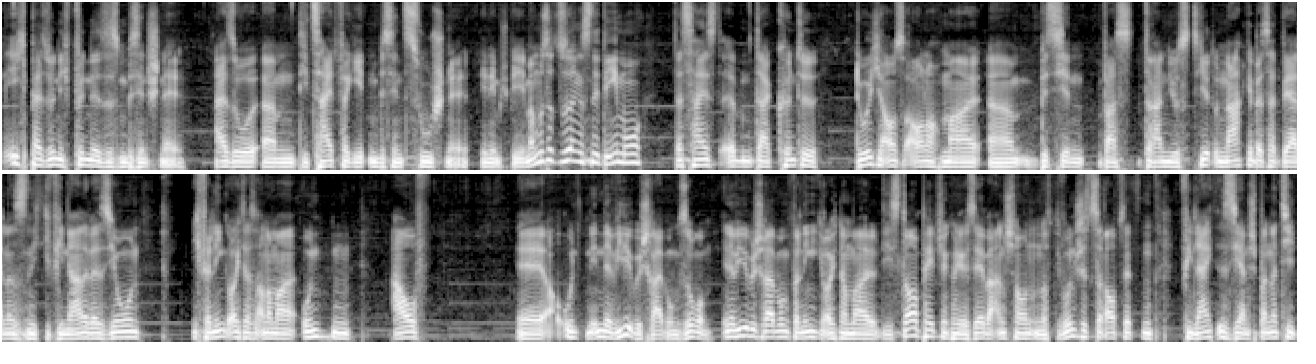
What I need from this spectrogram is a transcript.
ich persönlich finde, es ist ein bisschen schnell. Also ähm, die Zeit vergeht ein bisschen zu schnell in dem Spiel. Man muss dazu sagen, es ist eine Demo. Das heißt, ähm, da könnte durchaus auch noch mal ein ähm, bisschen was dran justiert und nachgebessert werden. Das ist nicht die finale Version. Ich verlinke euch das auch noch mal unten auf äh, unten in der Videobeschreibung. So rum. In der Videobeschreibung verlinke ich euch nochmal die Store-Page, dann könnt ihr euch selber anschauen und auf die Wunschliste draufsetzen. Vielleicht ist es ja ein spannender Tit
